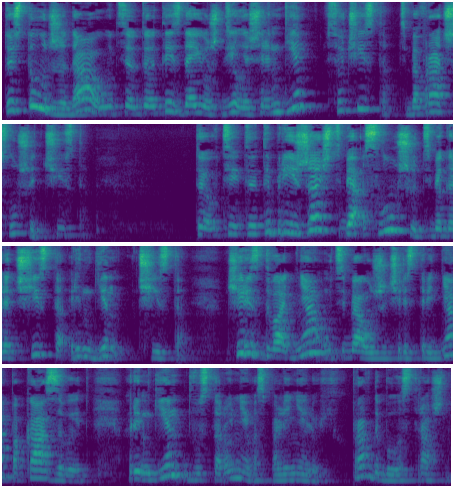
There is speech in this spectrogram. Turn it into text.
То есть тут же, да, ты сдаешь, делаешь рентген, все чисто. Тебя врач слушает чисто. Ты, ты, ты приезжаешь, тебя слушают, тебе говорят чисто, рентген чисто. Через два дня, у тебя уже через три дня показывает рентген двустороннее воспаление легких. Правда, было страшно.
